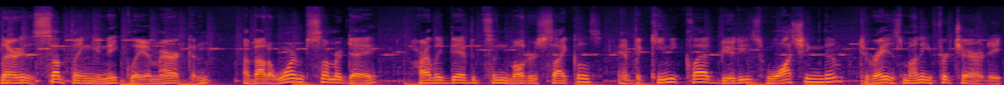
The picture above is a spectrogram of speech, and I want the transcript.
There is something uniquely American about a warm summer day, Harley Davidson motorcycles, and bikini clad beauties washing them to raise money for charity.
